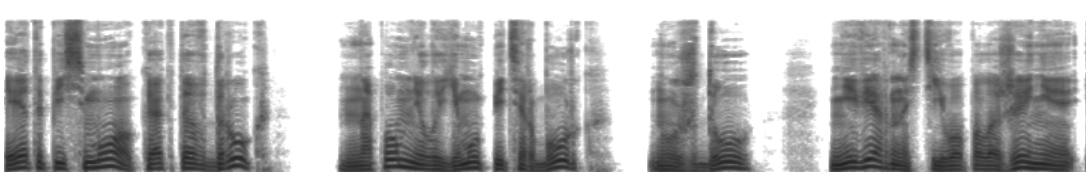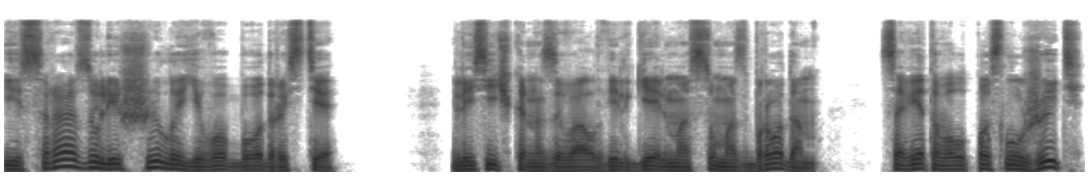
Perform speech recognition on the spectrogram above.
Это письмо как-то вдруг напомнила ему Петербург, нужду, неверность его положения и сразу лишила его бодрости. Лисичка называл Вильгельма сумасбродом, советовал послужить,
